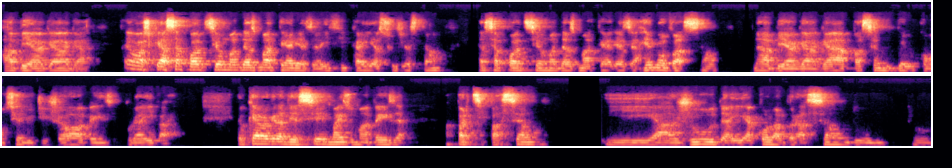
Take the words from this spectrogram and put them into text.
ABHH. Eu acho que essa pode ser uma das matérias, aí fica aí a sugestão, essa pode ser uma das matérias, a renovação na BHH, passando pelo Conselho de Jovens, por aí vai. Eu quero agradecer mais uma vez a, participação e a ajuda e a colaboração do, do,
